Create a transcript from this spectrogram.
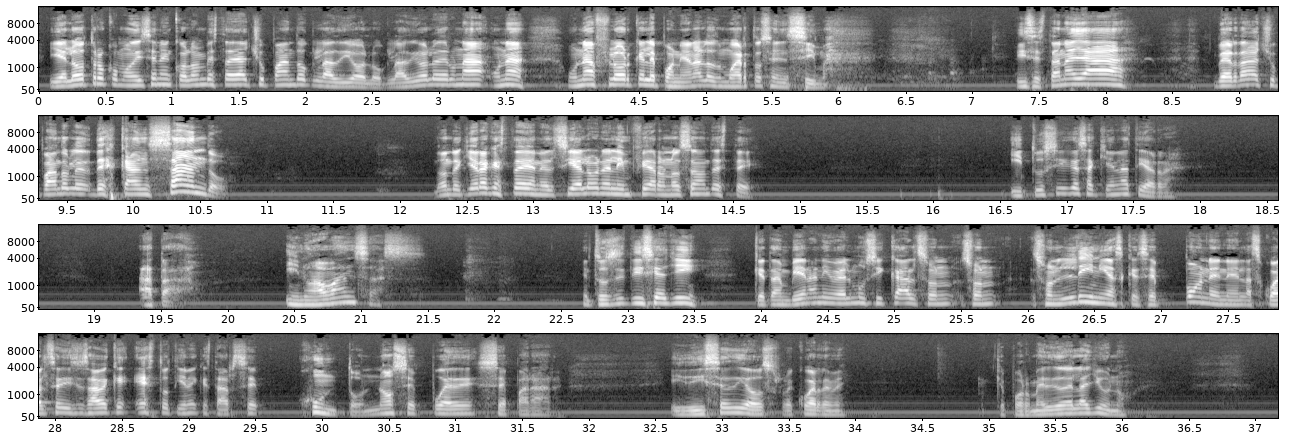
Y el otro, como dicen en Colombia, está ya chupando gladiolo. Gladiolo era una, una, una flor que le ponían a los muertos encima. Y se están allá, ¿verdad? Chupando, descansando. donde quiera que esté, en el cielo o en el infierno, no sé dónde esté, y tú sigues aquí en la tierra, atado, y no avanzas. Entonces dice allí que también a nivel musical son, son, son líneas que se ponen en las cuales se dice, sabe que esto tiene que estarse junto, no se puede separar. Y dice Dios, recuérdeme, que por medio del ayuno,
